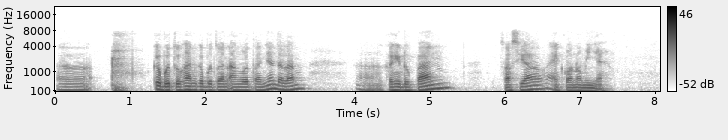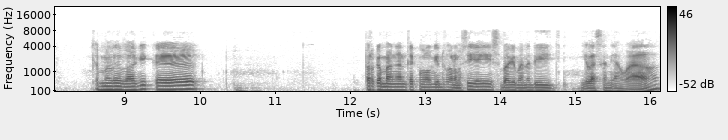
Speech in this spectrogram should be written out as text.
kebutuhan-kebutuhan anggotanya dalam kehidupan sosial ekonominya. Kembali lagi ke perkembangan teknologi informasi sebagaimana dijelaskan di awal,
